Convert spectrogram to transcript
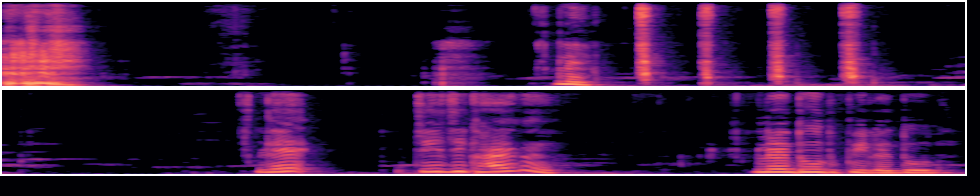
ले। ले चीजी खाएगा? ले दूध पी ले दूध।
